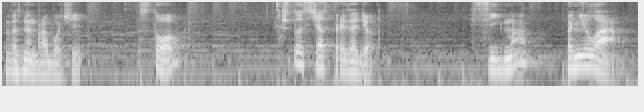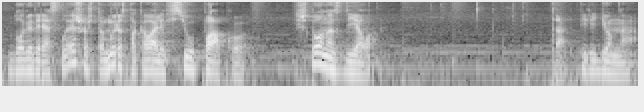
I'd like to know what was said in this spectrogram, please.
Возьмем рабочий стол. Что сейчас произойдет? Sigma поняла благодаря слэшу, что мы распаковали всю папку. Что она сделала? Так, перейдем на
